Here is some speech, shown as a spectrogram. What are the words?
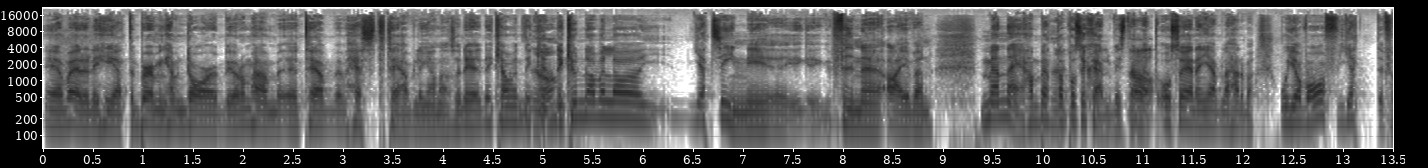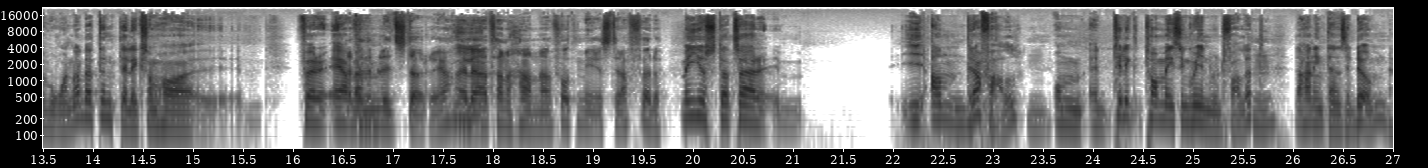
eh, vad är det det heter, Birmingham Derby och de här eh, täv- hästtävlingarna. Så det, det, kan, det, Ja. det kunde väl ha gett sig in i, fine Ivan. Men nej, han bettar Nej. på sig själv istället. Ja. Och så är det en jävla härva. Och jag var jätteförvånad att det inte liksom har... För Att den även... har blivit större, ja. I- Eller att han, han har fått mer straff för det. Men just att så här... I andra fall, Mm. om, eh, till, ta Mason Greenwood-fallet, Mm. där han inte ens är dömd.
